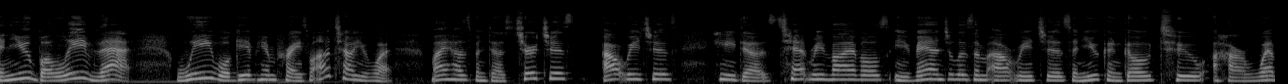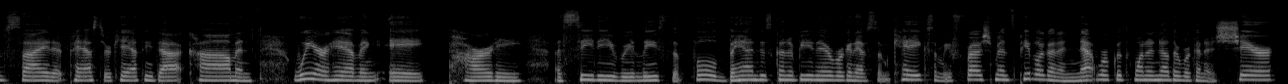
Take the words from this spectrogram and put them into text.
Can you believe that? We will give him praise. Well, I'll tell you what, my husband does churches, outreaches, he does tent revivals, evangelism outreaches, and you can go to our website at pastorkathy.com and we are having a party, a CD release. The full band is going to be there. We're going to have some cake, some refreshments. People are going to network with one another. We're going to share.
